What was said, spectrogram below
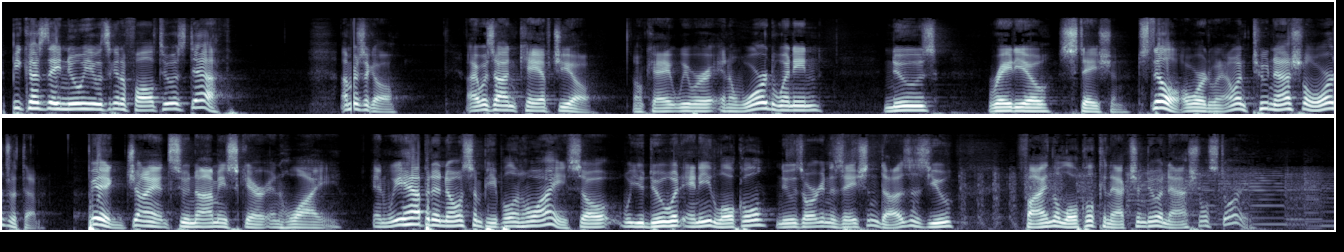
Because they knew he was going to fall to his death. Um, years ago, I was on KFGO. Okay, we were an award-winning news radio station, still award-winning. I won two national awards with them. Big giant tsunami scare in Hawaii, and we happen to know some people in Hawaii. So you do what any local news organization does: is you find the local connection to a national story.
